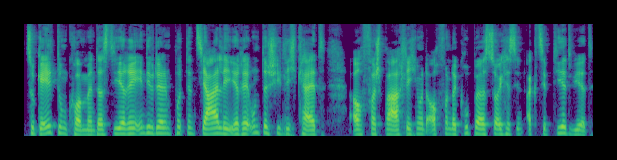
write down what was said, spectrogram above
zur Geltung kommen, dass die ihre individuellen Potenziale, ihre Unterschiedlichkeit auch versprachlichen und auch von der Gruppe als solches akzeptiert wird.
